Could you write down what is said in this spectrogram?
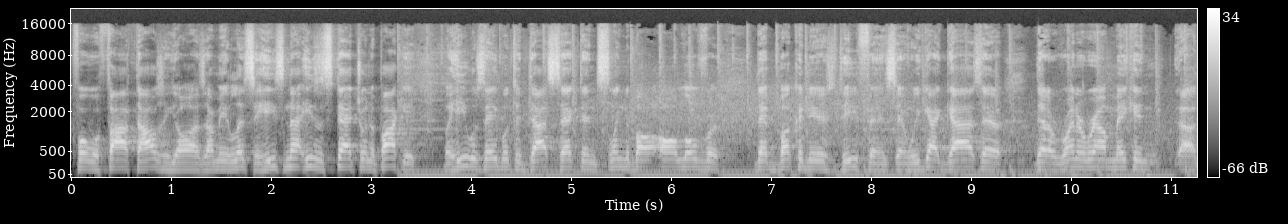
for over 5,000 yards. I mean, listen, he's not he's a statue in the pocket, but he was able to dissect and sling the ball all over that Buccaneers defense. And we got guys that are, that are running around making uh,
